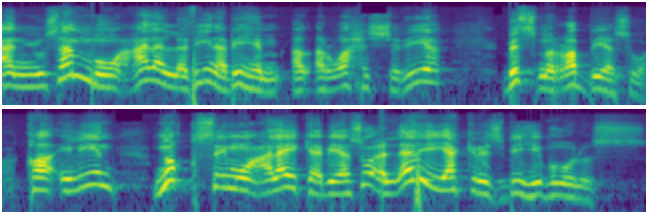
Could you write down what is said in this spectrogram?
أن يسموا على الذين بهم الأرواح الشريرة باسم الرب يسوع. قائلين نقسم عليك بيسوع الذي يكرز به بولس.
